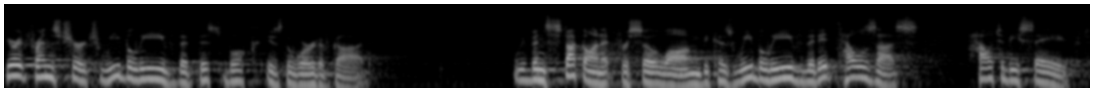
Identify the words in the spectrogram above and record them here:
Here at Friends Church, we believe that this book is the Word of God. We've been stuck on it for so long because we believe that it tells us how to be saved,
